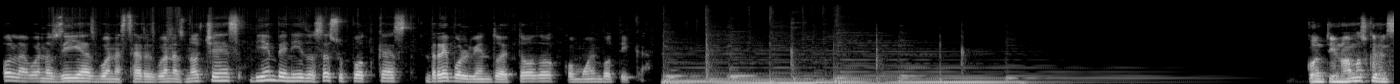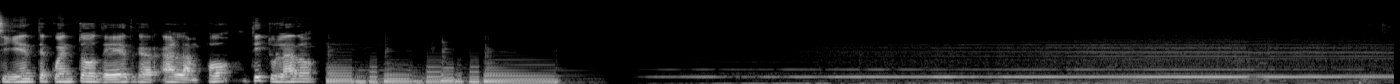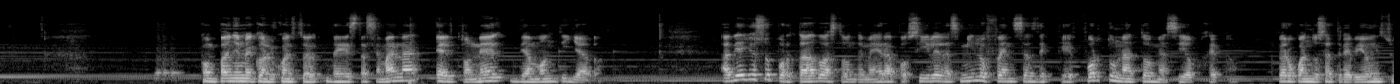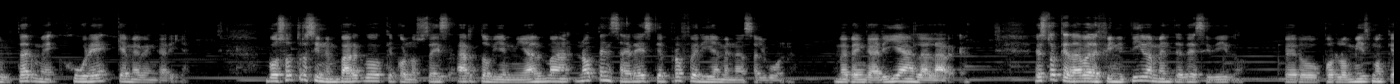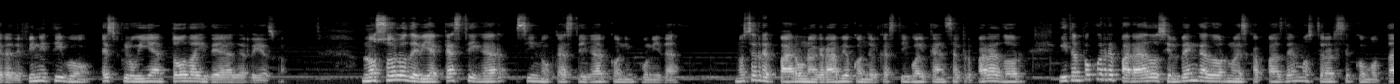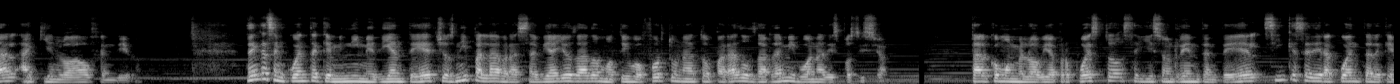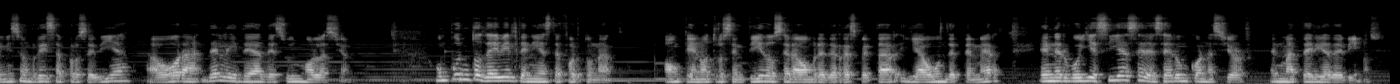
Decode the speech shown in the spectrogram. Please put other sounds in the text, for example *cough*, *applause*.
Hola, buenos días, buenas tardes, buenas noches. Bienvenidos a su podcast Revolviendo de todo como en botica. Continuamos con el siguiente cuento de Edgar Allan Poe titulado Acompáñenme con el cuento de esta semana, El tonel de amontillado. Había yo soportado hasta donde me era posible las mil ofensas de que Fortunato me hacía objeto, pero cuando se atrevió a insultarme, juré que me vengaría. Vosotros, sin embargo, que conocéis harto bien mi alma, no pensaréis que profería amenaza alguna. Me vengaría a la larga. Esto quedaba definitivamente decidido, pero por lo mismo que era definitivo, excluía toda idea de riesgo. No solo debía castigar, sino castigar con impunidad. No se repara un agravio cuando el castigo alcanza al reparador, y tampoco es reparado si el vengador no es capaz de mostrarse como tal a quien lo ha ofendido. Tengas en cuenta que ni mediante hechos ni palabras había yo dado motivo fortunato para dudar de mi buena disposición. Tal como me lo había propuesto, seguí sonriente ante él sin que se diera cuenta de que mi sonrisa procedía, ahora, de la idea de su inmolación. Un punto débil tenía este Fortunato. Aunque en otros sentidos era hombre de respetar y aún de temer, enorgullecíase de ser un connoisseur en materia de vinos.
